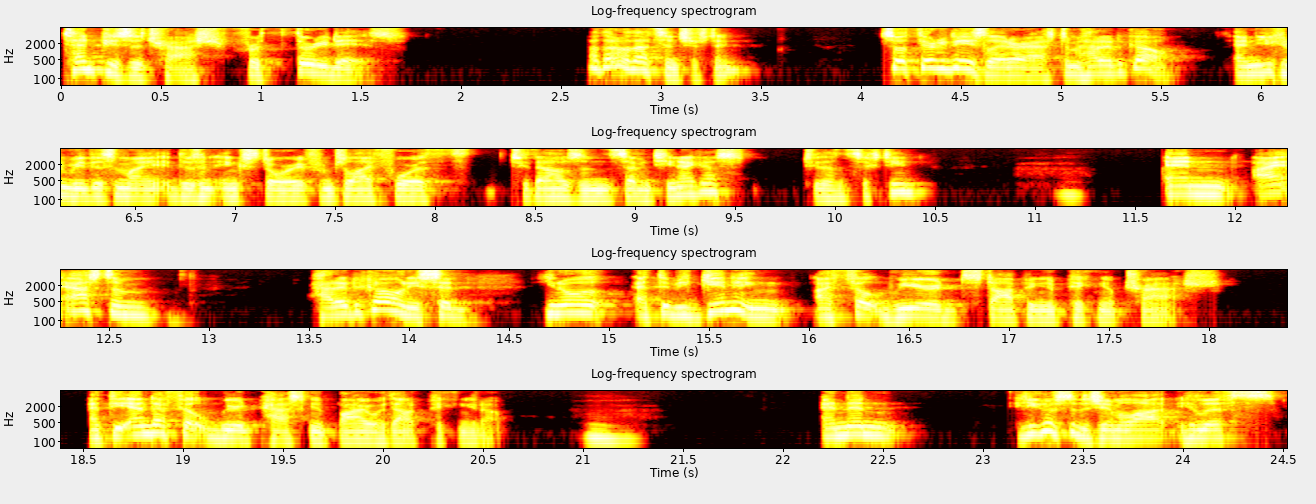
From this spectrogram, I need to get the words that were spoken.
ten pieces of trash for 30 days." I thought, "Oh, that's interesting." So 30 days later, I asked him, "How did it go?" And you can read this in my. There's an Inc. story from July 4th, 2017, I guess, 2016. And I asked him, How did it go? And he said, You know, at the beginning, I felt weird stopping and picking up trash. At the end, I felt weird passing it by without picking it up. Mm. And then he goes to the gym a lot, he lifts.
